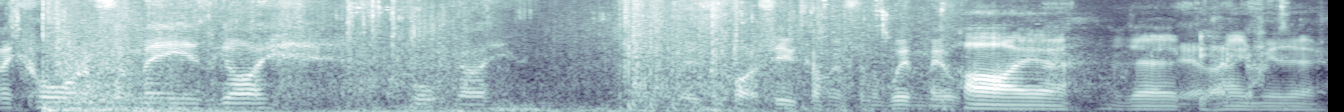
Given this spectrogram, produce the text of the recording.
you. Just round the corner for me is a guy. Port guy. There's quite a few coming from the windmill. Oh yeah, they're Yeah, behind me there.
